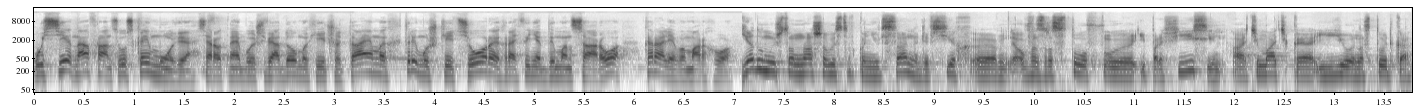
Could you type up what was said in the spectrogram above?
Усе на французскай мове. Сярод найбольш вядомых і чытаемых тры мушкетёры, графиня де Мансаро, королева Марго. Я думаю, что наша выставка универсальна для всех э, возрастов э, и профессий. А тематика ее настолько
